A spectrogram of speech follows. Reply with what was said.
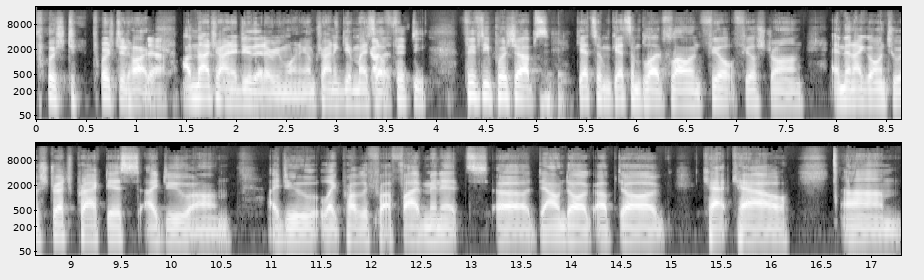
pushed pushed it hard yeah. i'm not trying to do that every morning i'm trying to give myself 50 50 push-ups get some get some blood flowing feel feel strong and then i go into a stretch practice i do um i do like probably five minutes uh down dog up dog cat cow um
